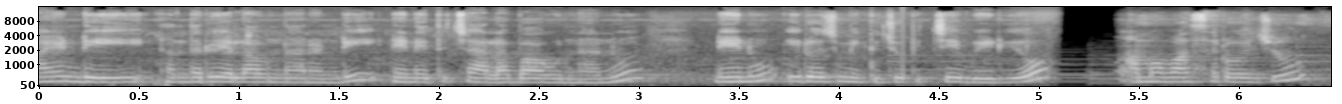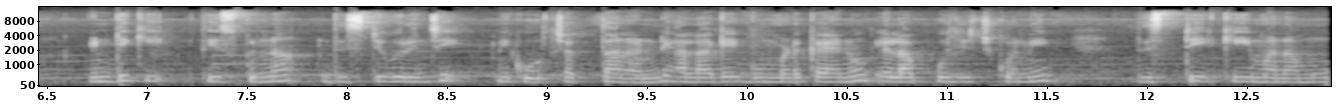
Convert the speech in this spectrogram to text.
హాయ్ అండి. అందరూ ఎలా ఉన్నారండి? నేనైతే చాలా బాగున్నాను. నేను ఈరోజు మీకు చూపించే వీడియో అమావాస్య రోజు ఇంటికి తీసుకున్న దిష్టి గురించి మీకు చెప్తానండి. అలాగే గుమ్మడికాయను ఎలా పూజించుకొని దిష్టికి మనము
